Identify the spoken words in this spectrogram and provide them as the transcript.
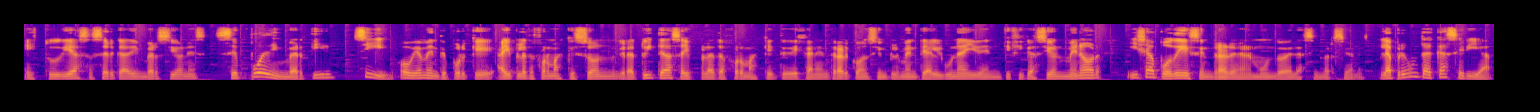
estudias acerca de inversiones, ¿se puede invertir? Sí, obviamente, porque hay plataformas que son gratuitas, hay plataformas que te dejan entrar con simplemente alguna identificación menor y ya podés entrar en el mundo de las inversiones. La pregunta acá sería,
